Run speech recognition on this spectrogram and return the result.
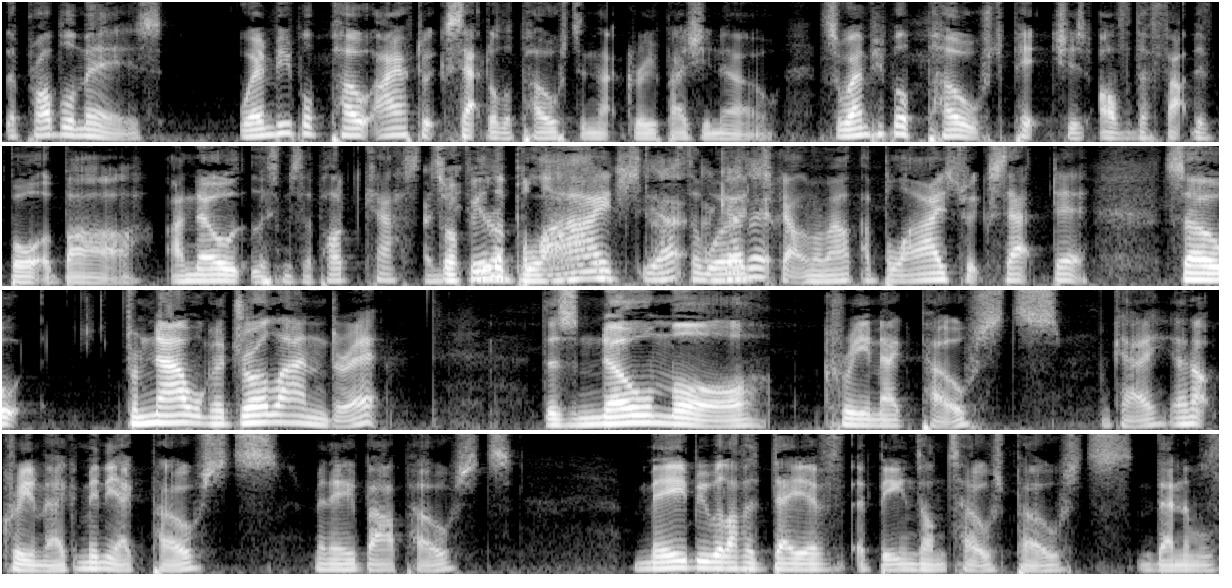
the problem is when people post, I have to accept all the posts in that group, as you know. So when people post pictures of the fact they've bought a bar, I know that listen to the podcast, And so I feel obliged. obliged, yeah, that's the I word out of my mouth. Obliged to accept it. So from now, we're going to draw a line under it. There's no more cream egg posts. Okay, uh, not cream egg, mini egg posts, mini egg bar posts. Maybe we'll have a day of, of beans on toast posts. Then we'll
